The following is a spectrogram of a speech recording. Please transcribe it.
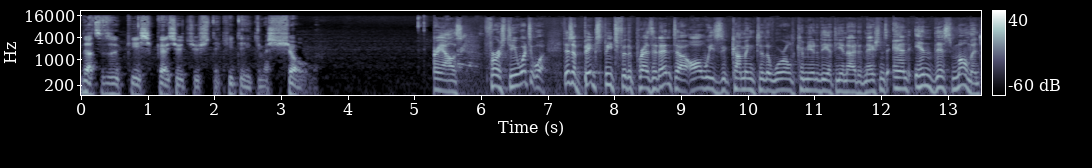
では続き、しっかり集中して聞いていきましょう。Mary Alice, first to you. What's, what, there's a big speech for the president, uh, always coming to the world community at the United Nations. And in this moment,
